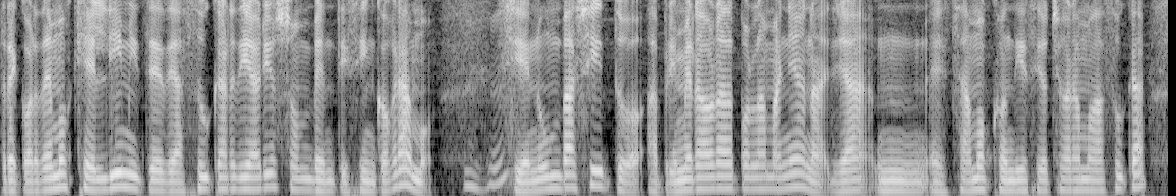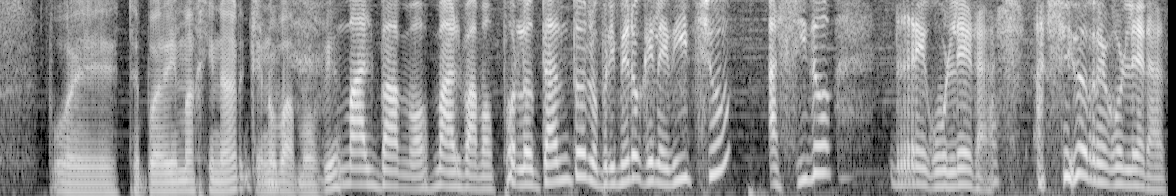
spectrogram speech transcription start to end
Recordemos que el límite de azúcar diario son 25 gramos. Si en un vasito a primera hora por la mañana ya mm, estamos con 18 gramos de azúcar, pues te puedes imaginar que no vamos bien. Mal vamos, mal vamos. Por lo tanto, lo primero que le he dicho ha sido reguleras, ha sido reguleras.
